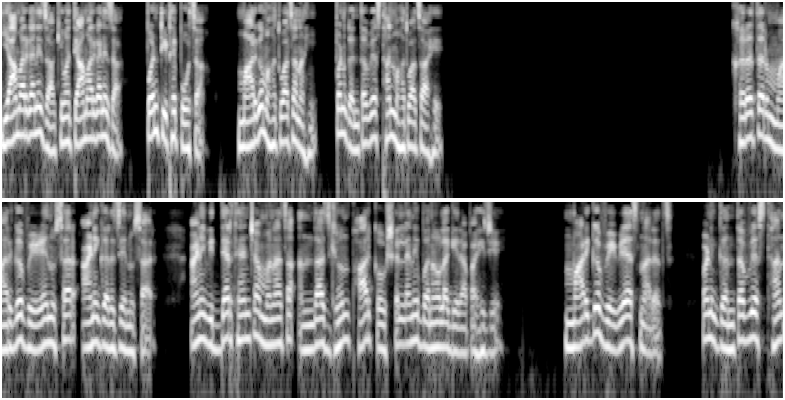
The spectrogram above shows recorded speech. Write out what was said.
या मार्गाने जा किंवा त्या मार्गाने जा पण तिथे पोहोचा. मार्ग महत्त्वाचा नाही पण गंतव्यस्थान महत्वाचं आहे. खरं तर मार्ग वेळेनुसार आणि गरजेनुसार. आणि विद्यार्थ्यांच्या मनाचा अंदाज घेऊन फार कौशल्याने बनवला गेला पाहिजे. मार्ग वेगळे असणारच पण गंतव्यस्थान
